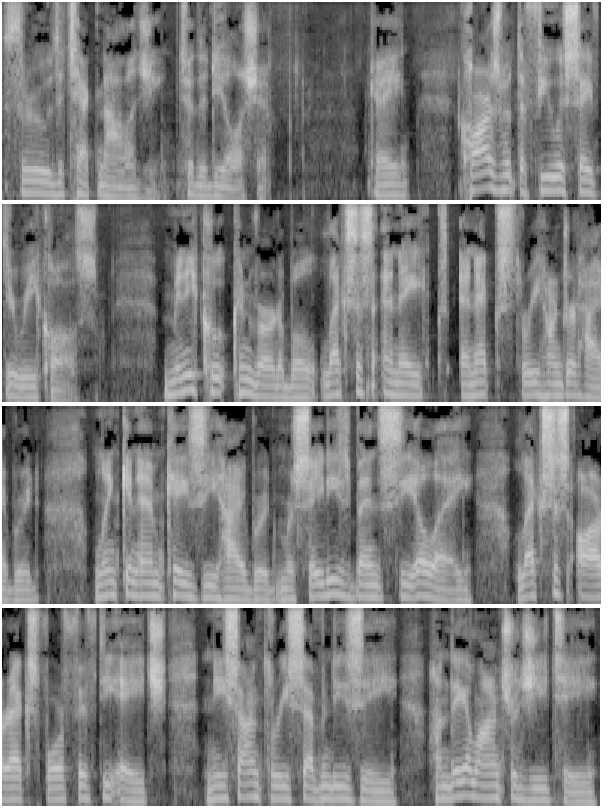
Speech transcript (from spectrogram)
through the technology to the dealership. Okay? Cars with the fewest safety recalls. Mini Coupe convertible, Lexus NX, NX 300 hybrid, Lincoln MKZ hybrid, Mercedes Benz CLA, Lexus RX 450h, Nissan 370Z, Hyundai Elantra GT,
